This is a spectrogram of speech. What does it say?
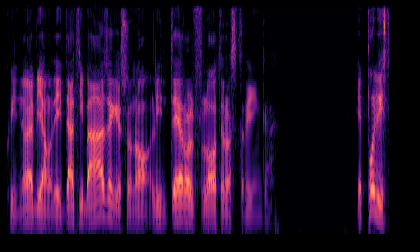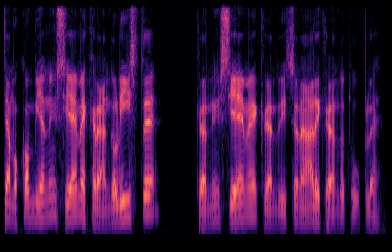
Quindi noi abbiamo dei dati base che sono l'intero, il float e la stringa. E poi li stiamo combinando insieme creando liste, creando insieme, creando dizionari, creando tuple.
